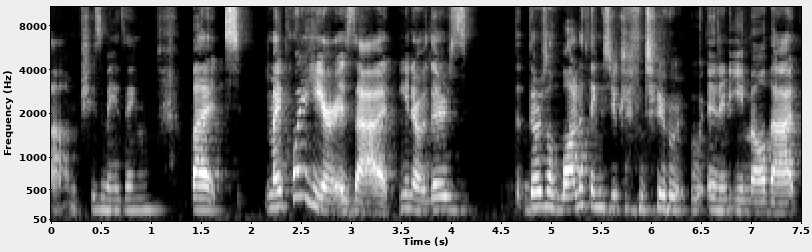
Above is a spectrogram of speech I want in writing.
um, she's amazing. But my point here is that, you know, there's there's a lot of things you can do in an email that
